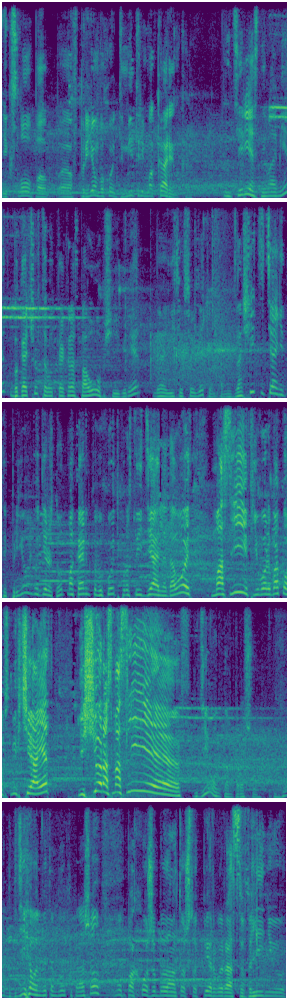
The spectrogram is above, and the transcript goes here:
И, к слову, по, э, в прием выходит Дмитрий Макаренко. Интересный момент. Богачев-то вот как раз по общей игре, да, если все идет, он там и в защите тянет, и прием выдержит. Но вот Макаренко выходит просто идеально доводит. Маслиев, его Рыбаков смягчает. Еще раз Маслиев! Где он там прошел? Вот где он в этом блоке прошел? Ну, похоже было на то, что первый раз в линию,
